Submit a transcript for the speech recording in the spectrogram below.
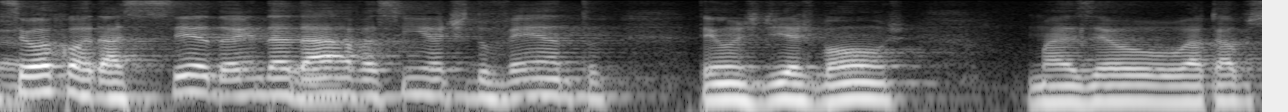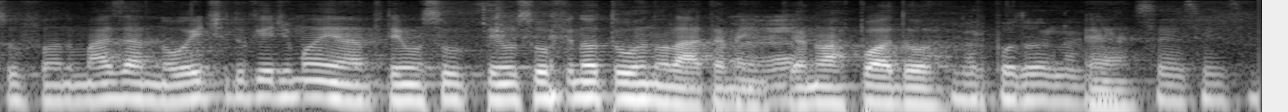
É, Se eu acordasse cedo, ainda dava assim, antes do vento. Tem uns dias bons, mas eu acabo surfando mais à noite do que de manhã. Tem um surf, tem um surf noturno lá também, é? que é no Arpoador. No Arpoador, né? É. Sim, sim, sim.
